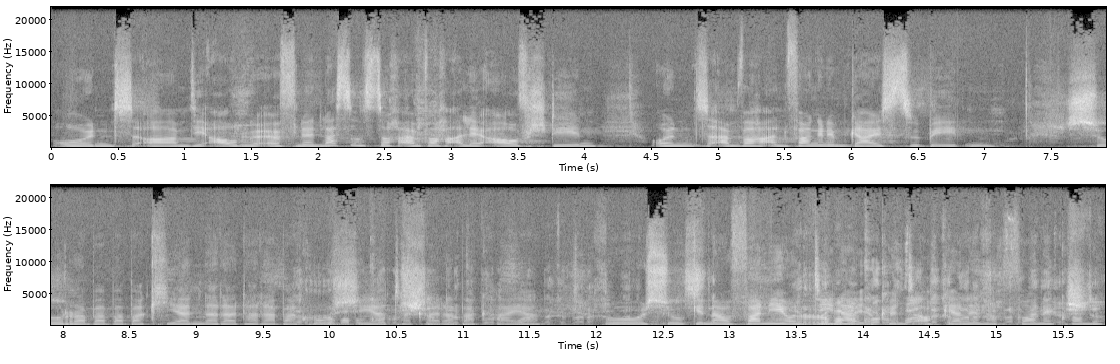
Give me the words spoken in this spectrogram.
und ähm, die Augen öffnen. Lasst uns doch einfach alle aufstehen und einfach anfangen im Geist zu beten. Oh, genau. Fanny und Dina, ihr könnt auch gerne nach vorne kommen.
